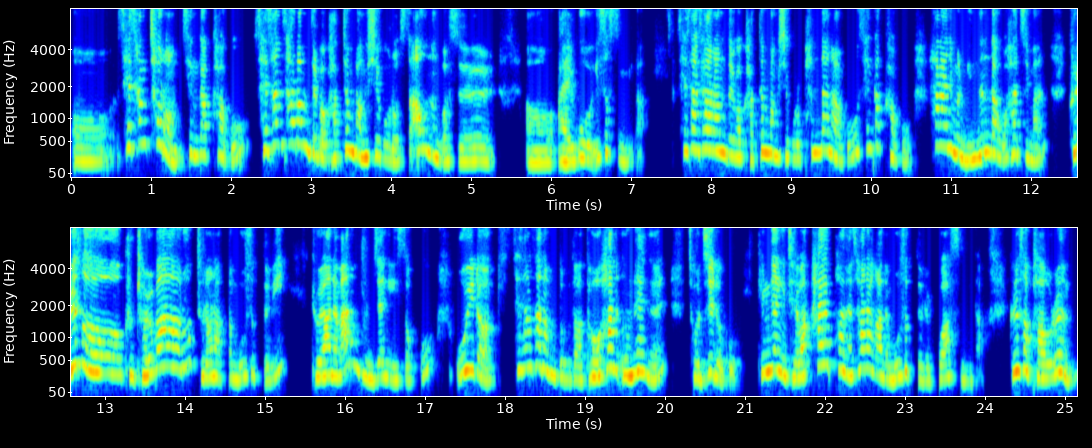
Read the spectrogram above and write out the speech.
어, 세상처럼 생각하고 세상 사람들과 같은 방식으로 싸우는 것을 어, 알고 있었습니다. 세상 사람들과 같은 방식으로 판단하고 생각하고 하나님을 믿는다고 하지만 그래서 그 결과로 드러났던 모습들이 교회 안에 많은 분쟁이 있었고 오히려 세상 사람들보다 더한 음행을 저지르고 굉장히 죄와 타협하며 살아가는 모습들을 보았습니다. 그래서 바울은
